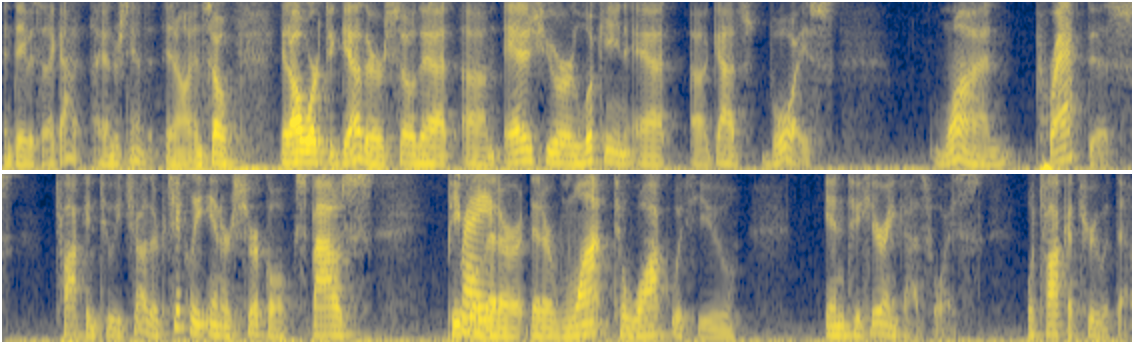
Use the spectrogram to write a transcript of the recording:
And David said, "I got it. I understand it." You know, and so it all worked together so that um, as you're looking at uh, God's voice, one practice talking to each other, particularly inner circle, spouse, people Right. that are that are want to walk with you into hearing God's voice. We'll talk it through with them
